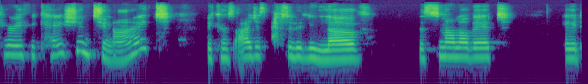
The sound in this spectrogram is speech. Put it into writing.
purification tonight because I just absolutely love the smell of it. It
